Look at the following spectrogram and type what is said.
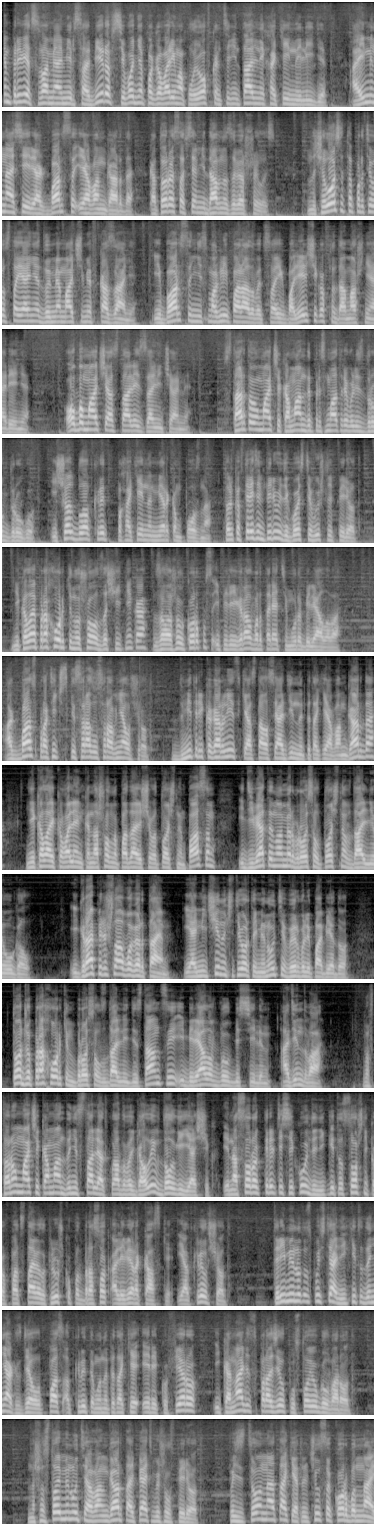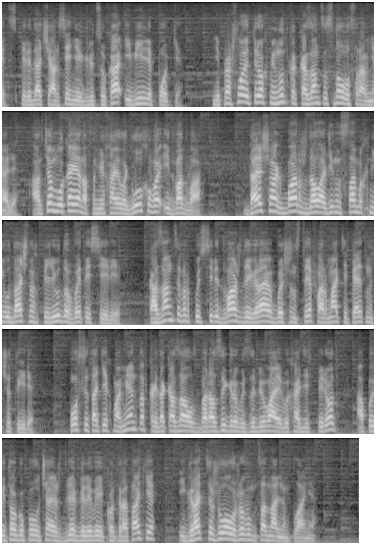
Всем привет, с вами Амир Сабиров. Сегодня поговорим о плей-офф континентальной хоккейной лиги, а именно о серии Акбарса и Авангарда, которая совсем недавно завершилась. Началось это противостояние двумя матчами в Казани, и барсы не смогли порадовать своих болельщиков на домашней арене. Оба матча остались за мячами. В стартовом матче команды присматривались друг к другу, и счет был открыт по хоккейным меркам поздно. Только в третьем периоде гости вышли вперед. Николай Прохоркин ушел от защитника, заложил корпус и переиграл вратаря Тимура Белялова. Акбас практически сразу сравнял счет. Дмитрий Кагарлицкий остался один на пятаке авангарда, Николай Коваленко нашел нападающего точным пасом, и девятый номер бросил точно в дальний угол. Игра перешла в овертайм, и амичи на четвертой минуте вырвали победу. Тот же Прохоркин бросил с дальней дистанции, и Белялов был бессилен. 1-2. Во втором матче команды не стали откладывать голы в долгий ящик. И на 43-й секунде Никита Сошников подставил клюшку под бросок Оливера Каски и открыл счет. Три минуты спустя Никита Дыняк сделал пас открытому на пятаке Эрику Феру, и канадец поразил пустой угол ворот. На шестой минуте «Авангард» опять вышел вперед. В позиционной атаке отличился Корбан Найт с передачи Арсения Грицука и Вилли Поки. Не прошло и трех минут, как казанцы снова сравняли. Артем Лукаянов на Михаила Глухова и 2-2. Дальше Акбар ждал один из самых неудачных периодов в этой серии. Казанцы пропустили дважды, играя в большинстве в формате 5 на 4. После таких моментов, когда казалось бы разыгрывать, забивая и выходить вперед, а по итогу получаешь две голевые контратаки, играть тяжело уже в эмоциональном плане.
